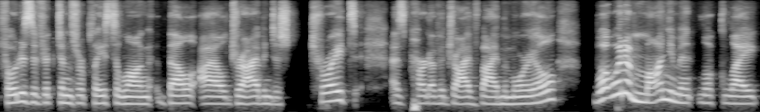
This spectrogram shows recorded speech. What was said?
photos of victims were placed along Belle Isle Drive in Detroit as part of a drive by memorial. What would a monument look like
